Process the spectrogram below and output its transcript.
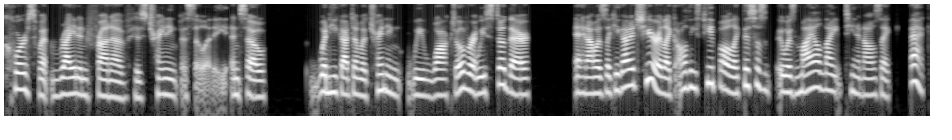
course went right in front of his training facility. And so when he got done with training, we walked over and we stood there and I was like, you got to cheer. Like all these people, like this was, it was mile 19. And I was like, Beck,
